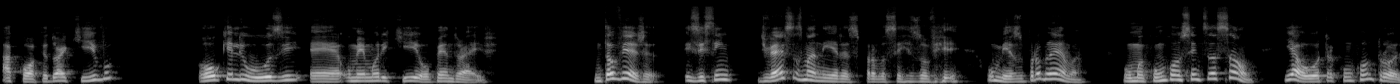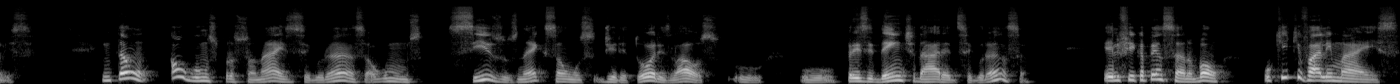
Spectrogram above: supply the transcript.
a cópia do arquivo ou que ele use é, o memory key ou pendrive. Então, veja, existem diversas maneiras para você resolver o mesmo problema. Uma com conscientização e a outra com controles. Então, alguns profissionais de segurança, alguns CISOs, né, que são os diretores lá, os, o, o presidente da área de segurança, ele fica pensando: bom, o que, que vale mais?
